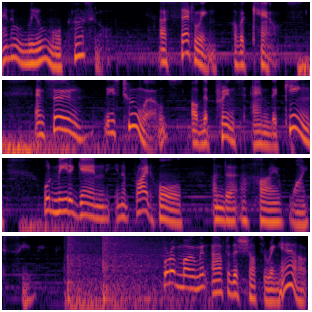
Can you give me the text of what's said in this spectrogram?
and a little more personal. A settling of accounts. And soon, these two worlds, of the prince and the king, would meet again in a bright hall under a high white ceiling. For a moment after the shots ring out,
